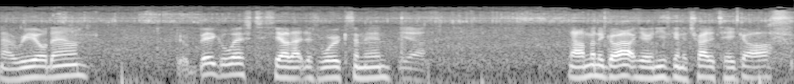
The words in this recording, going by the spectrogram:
Now reel down. Do a big lift. See how that just works him in. Yeah. Now I'm gonna go out here and he's gonna try to take off.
